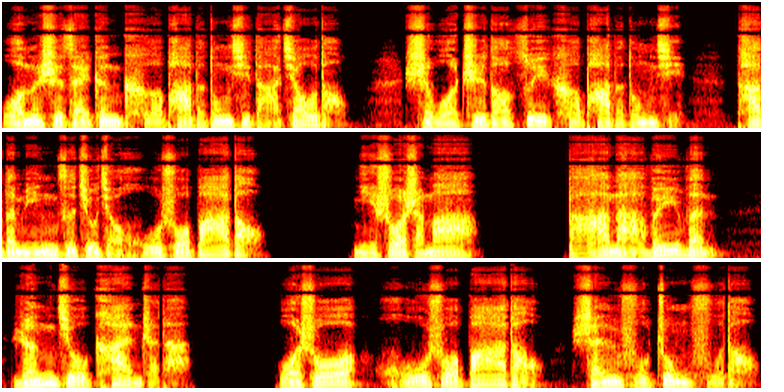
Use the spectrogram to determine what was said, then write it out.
我们是在跟可怕的东西打交道，是我知道最可怕的东西，它的名字就叫胡说八道。你说什么？达纳威问，仍旧看着他。我说胡说八道。神父重负道：“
